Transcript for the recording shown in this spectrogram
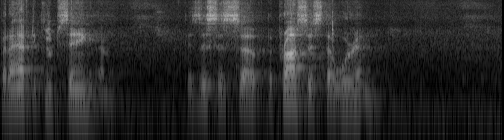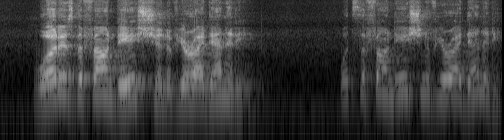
but I have to keep saying them because this is uh, the process that we're in. What is the foundation of your identity? What's the foundation of your identity?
